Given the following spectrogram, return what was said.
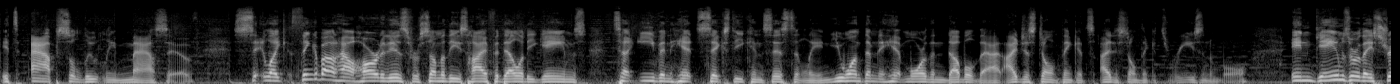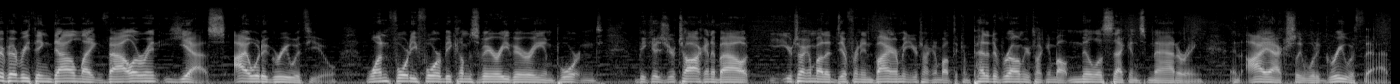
It's absolutely massive. Like, think about how hard it is for some of these high fidelity games to even hit 60 consistently, and you want them to hit more than double that. I just don't think it's. I just don't think it's reasonable. In games where they strip everything down like Valorant, yes, I would agree with you. 144 becomes very very important because you're talking about you're talking about a different environment, you're talking about the competitive realm, you're talking about milliseconds mattering, and I actually would agree with that.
